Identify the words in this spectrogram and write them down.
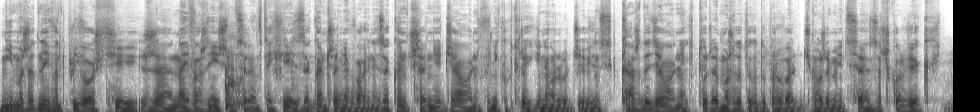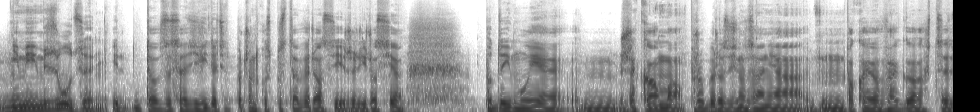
Nie ma żadnej wątpliwości, że najważniejszym celem w tej chwili jest zakończenie wojny, zakończenie działań, w wyniku których giną ludzie, więc każde działanie, które może do tego doprowadzić, może mieć sens, aczkolwiek nie miejmy złudzeń. I to w zasadzie widać od początku z postawy Rosji. Jeżeli Rosja podejmuje mm, rzekomo próby rozwiązania mm, pokojowego, chce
